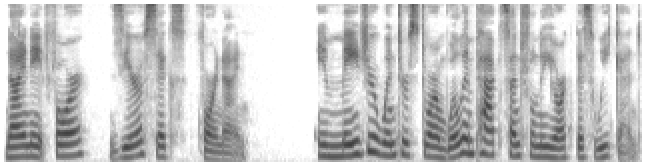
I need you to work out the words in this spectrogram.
984 0649. A major winter storm will impact central New York this weekend.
